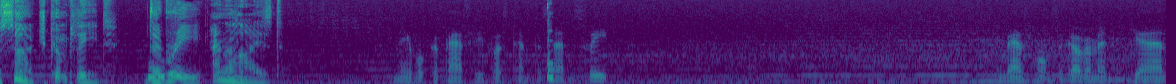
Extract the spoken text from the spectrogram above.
Research complete. Debris analyzed. Naval capacity plus 10%. Sweet. Advanced forms of government again.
